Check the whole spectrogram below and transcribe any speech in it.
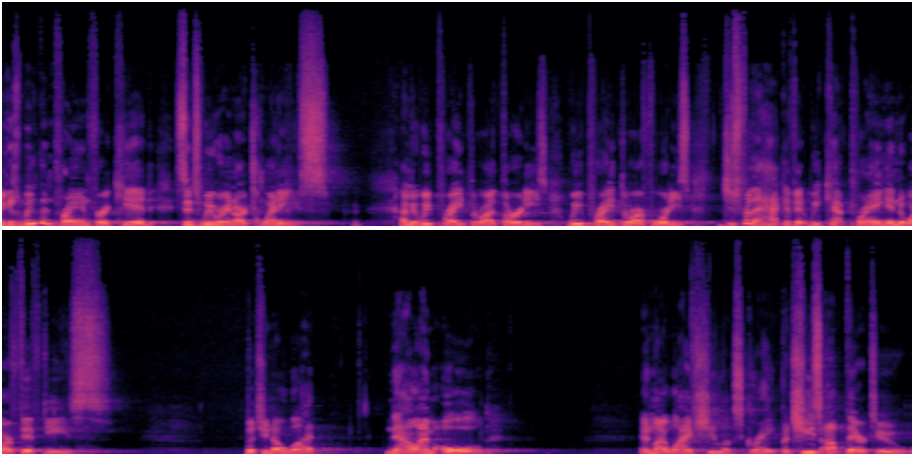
because we've been praying for a kid since we were in our 20s. I mean, we prayed through our 30s, we prayed through our 40s. Just for the heck of it, we kept praying into our 50s. But you know what? Now I'm old. And my wife, she looks great, but she's up there too.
